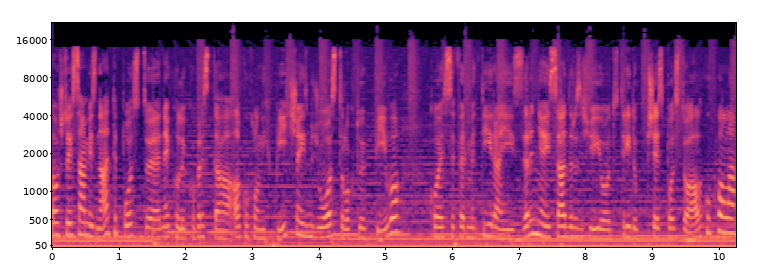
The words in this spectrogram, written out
Kao što i sami znate, postoje nekoliko vrsta alkoholnih pića, između ostalog tu je pivo koje se fermentira iz zrnja i sadrži od 3 do 6% alkohola.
